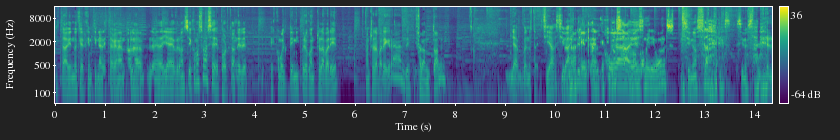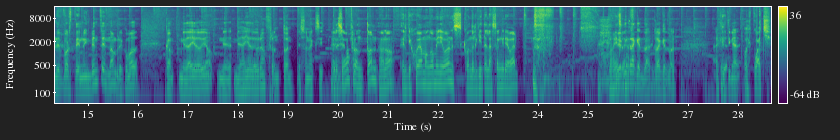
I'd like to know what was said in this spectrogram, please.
estaba viendo que Argentina le está ganando la, la medalla de bronce cómo se llama ese deporte donde le- es como el tenis pero contra la pared contra la pared grande Frontón. Ya bueno está, si, si vas No, a es que el, que si no juega sabes, Montgomery Burns. si no sabes si no sabes el deporte no inventes nombre como medalla de oro me- medalla de oro en frontón eso no existe Pero se llama Frontón, ¿o no? El que juega Montgomery Burns cuando le quita la sangre a Bart. ¿No es creo que es racquetball racquetball Argentina o squash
